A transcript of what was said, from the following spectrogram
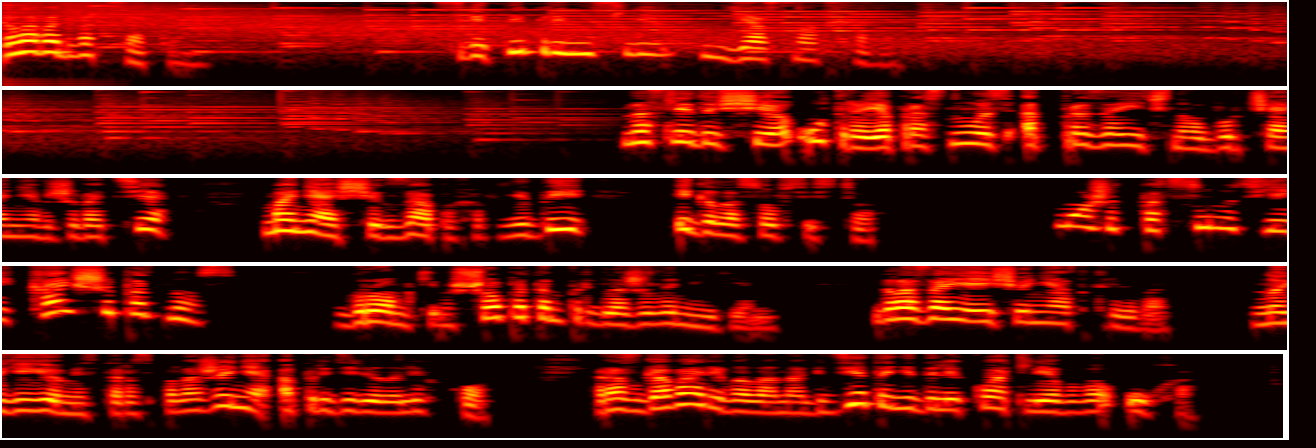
Глава 20. Цветы принесли неясно от кого. На следующее утро я проснулась от прозаичного бурчания в животе, манящих запахов еды и голосов сестер. «Может, подсунуть ей кайши под нос?» Громким шепотом предложила Мирьям. Глаза я еще не открыла, но ее месторасположение определила легко. Разговаривала она где-то недалеко от левого уха,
